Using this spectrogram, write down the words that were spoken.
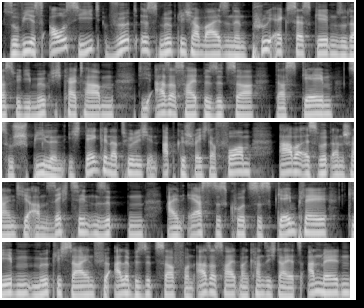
so wie es aussieht, wird es möglicherweise einen Pre-Access geben, sodass wir die Möglichkeit haben, die Other-Side-Besitzer das Game zu spielen. Ich denke natürlich in abgeschwächter Form, aber es wird anscheinend hier am 16.07. ein erstes kurzes Gameplay geben, möglich sein für alle Besitzer von Otherside. Man kann sich da jetzt anmelden,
